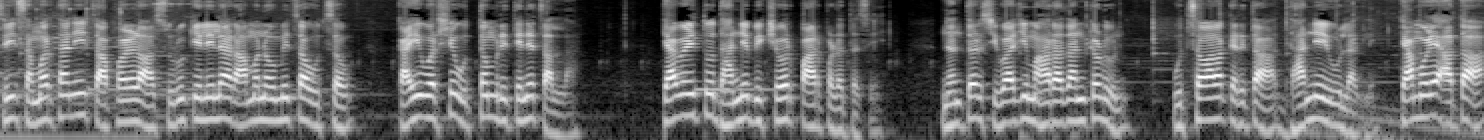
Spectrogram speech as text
श्री समर्थांनी चाफळला सुरू केलेल्या रामनवमीचा उत्सव काही वर्षे उत्तम रीतीने चालला. त्यावेळी तो धान्य भिक्षेवर पार पडत असे. नंतर शिवाजी महाराजांकडून उत्सवाकरिता धान्य येऊ लागले. त्यामुळे आता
